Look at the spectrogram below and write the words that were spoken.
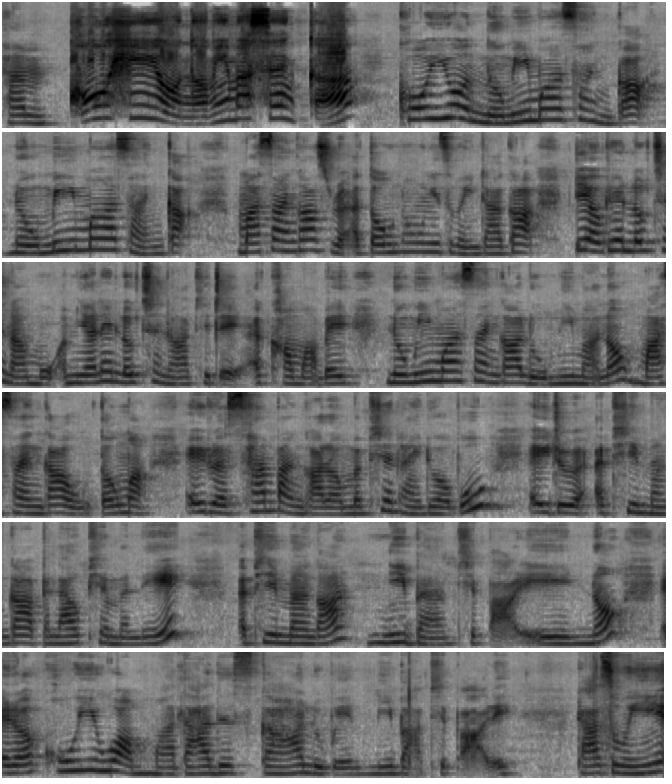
ဆမ် コーヒーを飲みませんか ခိုယိုနိုမီမာဆန်ကနိုမီမာဆန်ကမာဆန်ကဆိုတဲ့အတုံးထုံးကြီးဆိုရင်ဒါကတယောက်တည်းလှုပ်ချင်တာမို့အများနဲ့လှုပ်ချင်တာဖြစ်တဲ့အခါမှာပဲနိုမီမာဆန်ကလို့မိမှာနော်မာဆန်ကကိုသုံးမှာအဲ့အတွက်ဆမ်းပန်ကတော့မဖြစ်နိုင်တော့ဘူးအဲ့အတွက်အဖြစ်မှန်ကဘယ်လောက်ဖြစ်မလဲအဖြစ်မှန်ကနိဗ္ဗာန်ဖြစ်ပါတယ်နော်အဲ့တော့ခိုယိဝမာဒါဒစ်ကာလို့ပဲမိပါဖြစ်ပါတယ် ဒါဆိုရင်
